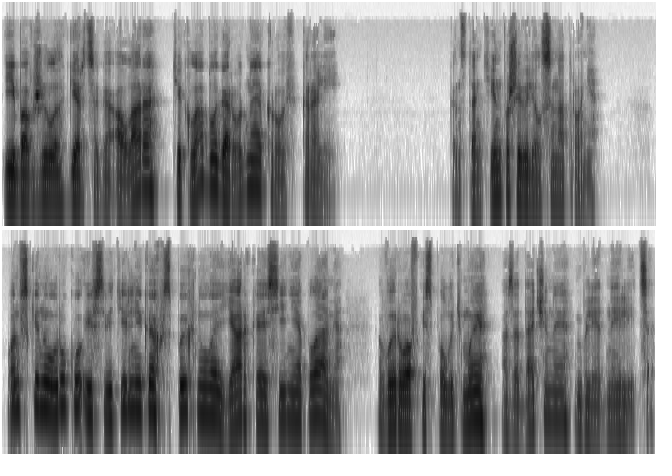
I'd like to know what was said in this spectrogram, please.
ибо в жилах герцога Аллара текла благородная кровь королей. Константин пошевелился на троне. Он вскинул руку, и в светильниках вспыхнуло яркое синее пламя, вырвав из полутьмы озадаченные бледные лица.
